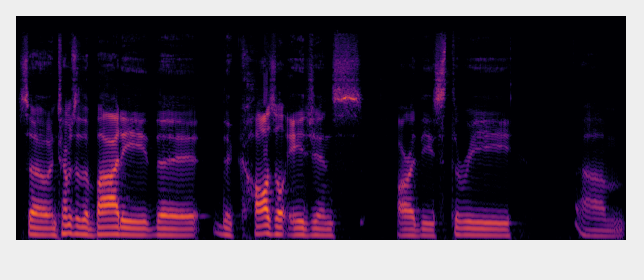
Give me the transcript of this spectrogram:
So, in terms of the body, the the causal agents are these three um,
